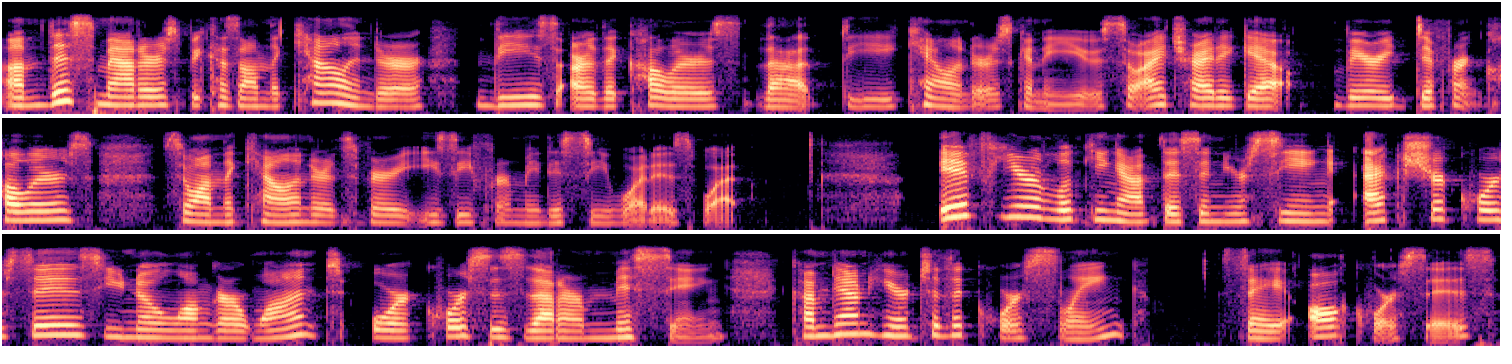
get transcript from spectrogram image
Um, this matters because on the calendar, these are the colors that the calendar is going to use. So I try to get very different colors. So on the calendar, it's very easy for me to see what is what. If you're looking at this and you're seeing extra courses you no longer want or courses that are missing, come down here to the course link, say all courses,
